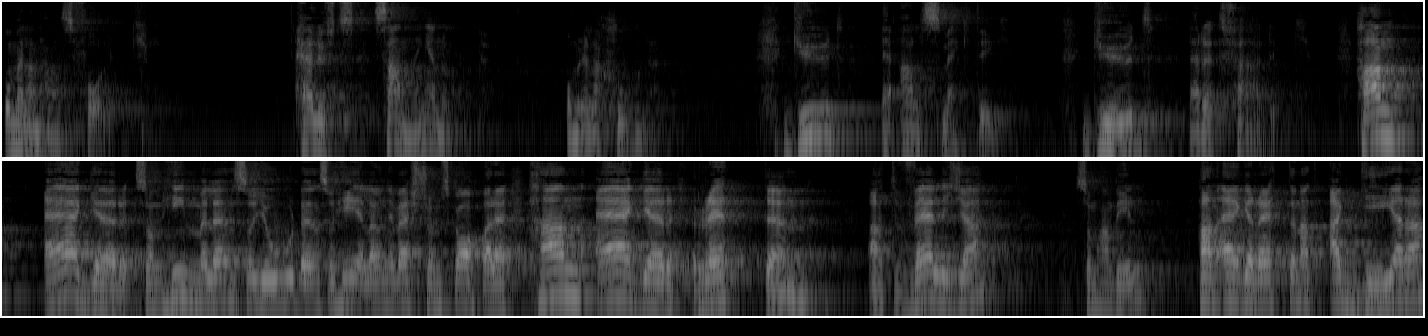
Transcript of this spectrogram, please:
och mellan hans folk. Här lyfts sanningen upp om relationen. Gud är allsmäktig. Gud är rättfärdig. Han äger som himmelens och jordens och hela universums skapare. Han äger rätten att välja som han vill. Han äger rätten att agera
